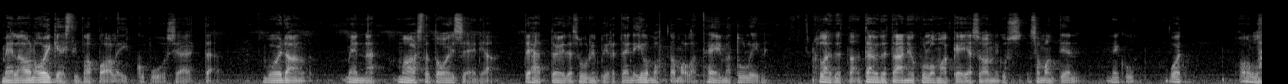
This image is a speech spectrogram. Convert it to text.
meillä on oikeasti vapaa liikkuvuus ja että voidaan mennä maasta toiseen ja tehdä töitä suurin piirtein ilmoittamalla, että hei mä tulin laitetaan, täytetään joku lomake ja se on niin saman tien niin kuin voit olla,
